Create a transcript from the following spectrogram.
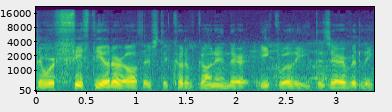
there were 50 other authors that could have gone in there equally, deservedly.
